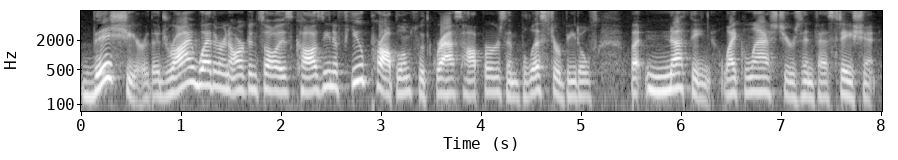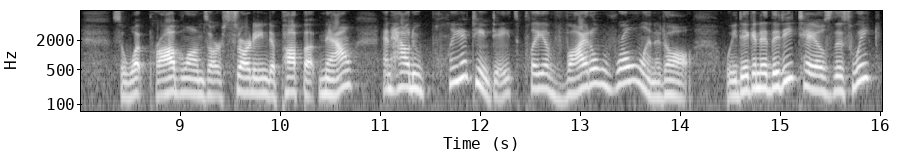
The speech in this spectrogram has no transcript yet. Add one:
This year, the dry weather in Arkansas is causing a few problems with grasshoppers and blister beetles, but nothing like last year's infestation. So, what problems are starting to pop up now, and how do planting dates play a vital role in it all? We dig into the details this week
